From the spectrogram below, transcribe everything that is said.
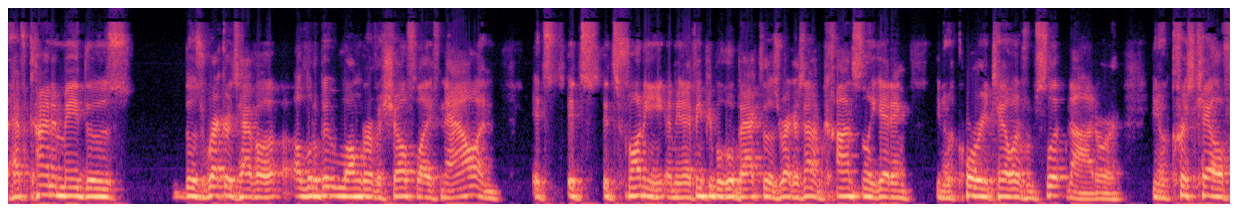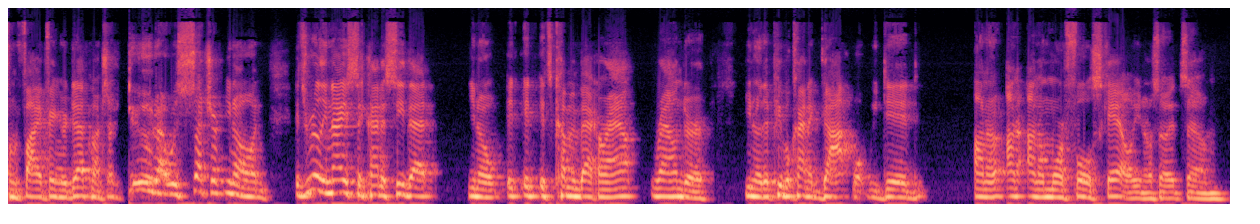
have kind of made those those records have a, a little bit longer of a shelf life now, and it's it's it's funny. I mean, I think people go back to those records now. I'm constantly getting, you know, Corey Taylor from Slipknot or you know Chris Kael from Five Finger Death Punch. Like, dude, I was such a you know, and it's really nice to kind of see that you know it, it, it's coming back around, or you know that people kind of got what we did on a on, on a more full scale. You know, so it's um.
